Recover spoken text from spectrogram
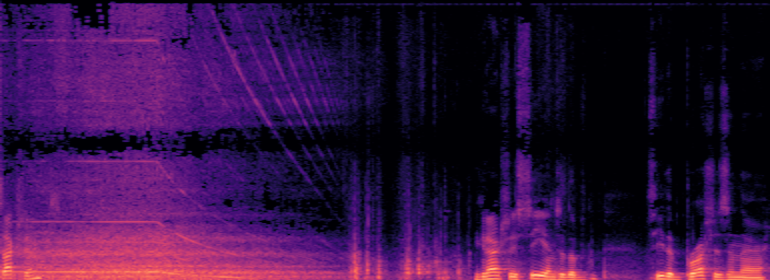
Of. You can actually see into the see the brushes in there.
